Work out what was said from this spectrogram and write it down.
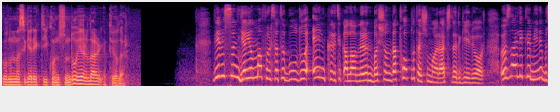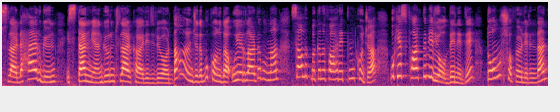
olunması gerektiği konusunda uyarılar yapıyorlar. Virüsün yayılma fırsatı bulduğu en kritik alanların başında toplu taşıma araçları geliyor. Özellikle minibüslerde her gün istenmeyen görüntüler kaydediliyor. Daha önce de bu konuda uyarılarda bulunan Sağlık Bakanı Fahrettin Koca bu kez farklı bir yol denedi. Dolmuş şoförlerinden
